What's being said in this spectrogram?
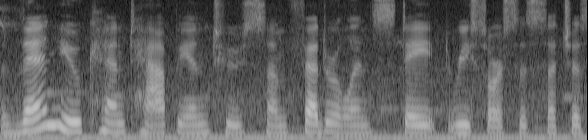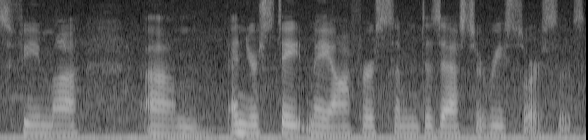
then you can tap into some federal and state resources such as FEMA, um, and your state may offer some disaster resources.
